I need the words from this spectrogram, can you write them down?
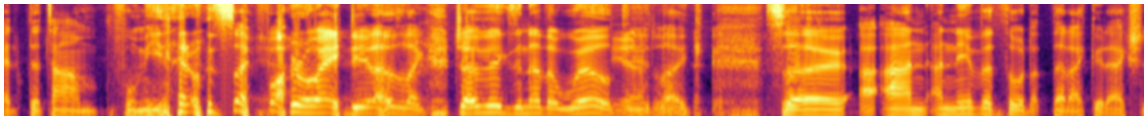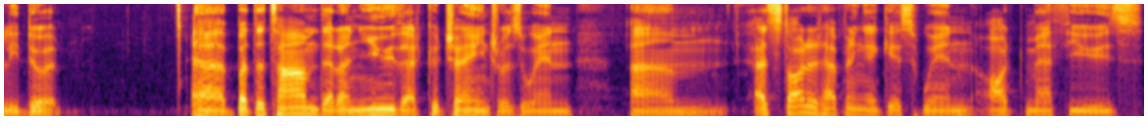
at the time for me that was so far away, dude. I was like, Joburg's another world, Yeah. dude. Like, so I, I I never thought that I could actually do it. Uh, but the time that I knew that could change was when um, it started happening. I guess when Art Matthews.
